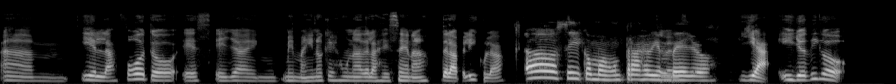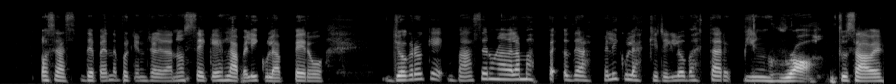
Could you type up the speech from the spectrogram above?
um, y en la foto es ella en, me imagino que es una de las escenas de la película, Oh, sí, como en un traje bien bello. Ya, y yo digo, o sea, depende, porque en realidad no sé qué es la película, pero yo creo que va a ser una de las más pe- de las películas que J-Lo va a estar bien raw, tú sabes.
